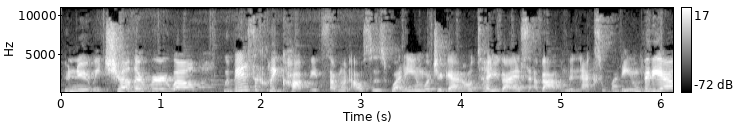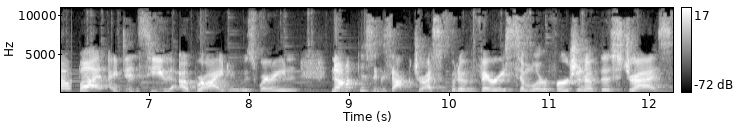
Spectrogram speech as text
who knew each other very well. We basically copied someone else's wedding, which again, I'll tell you guys about in the next wedding video. But I did see a bride who was wearing not this exact dress, but a very similar version of this dress.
